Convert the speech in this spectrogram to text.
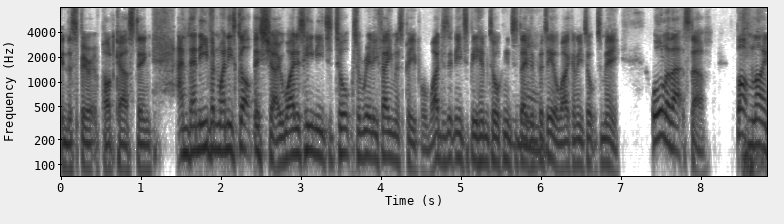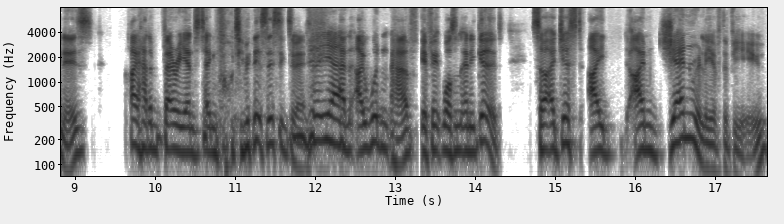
in the spirit of podcasting. And then even when he's got this show, why does he need to talk to really famous people? Why does it need to be him talking to David Yeah. Baddiel? Why can't he talk to me? All of that stuff. Bottom mm-hmm. line is, I had a very entertaining 40 minutes listening to it yeah. and I wouldn't have if it wasn't any good. So I just I I'm generally of the view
